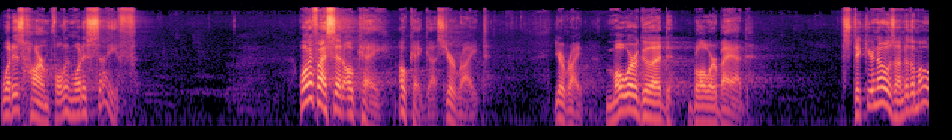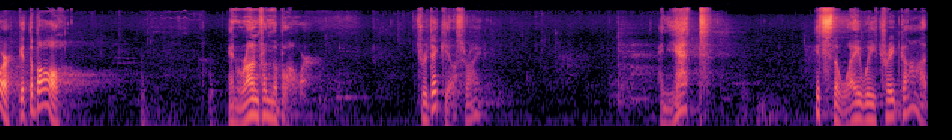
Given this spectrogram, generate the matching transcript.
What is harmful and what is safe? What if I said, okay, okay, Gus, you're right. You're right. Mower good, blower bad. Stick your nose under the mower, get the ball, and run from the blower. It's ridiculous, right? And yet, it's the way we treat God.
